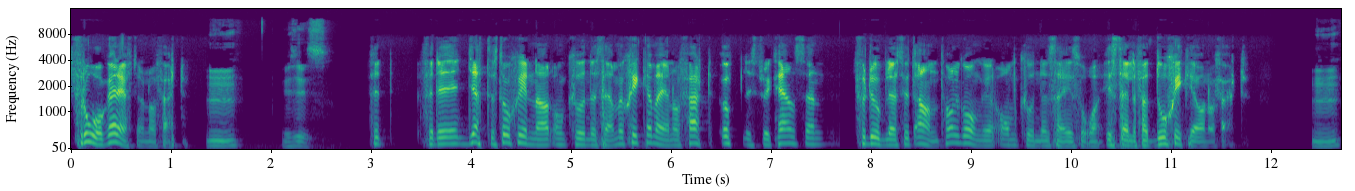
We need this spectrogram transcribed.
frågar efter en offert. Mm. Precis. För För det är en jättestor skillnad om kunden säger men skicka mig en offert. Öppningsfrekvensen fördubblas ett antal gånger om kunden säger så istället för att då skickar jag en offert. Mm.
